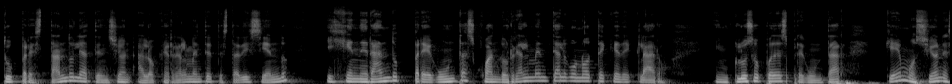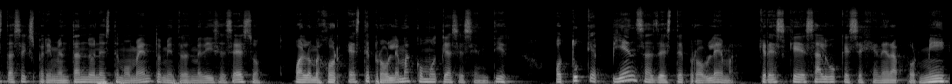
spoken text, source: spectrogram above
tú prestándole atención a lo que realmente te está diciendo y generando preguntas cuando realmente algo no te quede claro. Incluso puedes preguntar qué emoción estás experimentando en este momento mientras me dices eso, o a lo mejor este problema cómo te hace sentir, o tú qué piensas de este problema, ¿Crees que es algo que se genera por mí?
